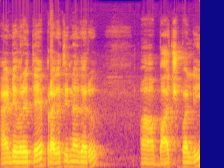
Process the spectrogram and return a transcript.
అండ్ ఎవరైతే ప్రగతి నగర్ బాచుపల్లి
